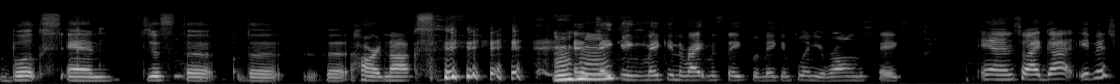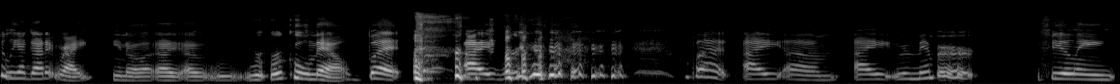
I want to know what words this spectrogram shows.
books and just the the the hard knocks mm-hmm. and making making the right mistakes but making plenty of wrong mistakes and so i got eventually i got it right you know i, I we're, we're, cool now but i but i um i remember feeling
